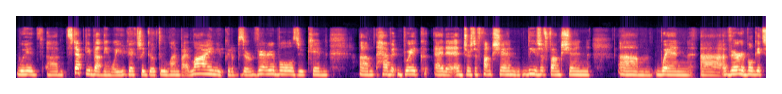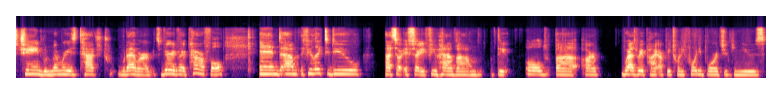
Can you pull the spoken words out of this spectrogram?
with um, step debugging, where you actually go through line by line. You could observe variables. You can um, have it break and it enters a function, leaves a function. Um, when uh, a variable gets changed, when memory is attached, whatever, it's very, very powerful. And um, if you like to do, uh, sorry, if sorry, if you have um, the old uh, our Raspberry Pi RP2040 boards, you can use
